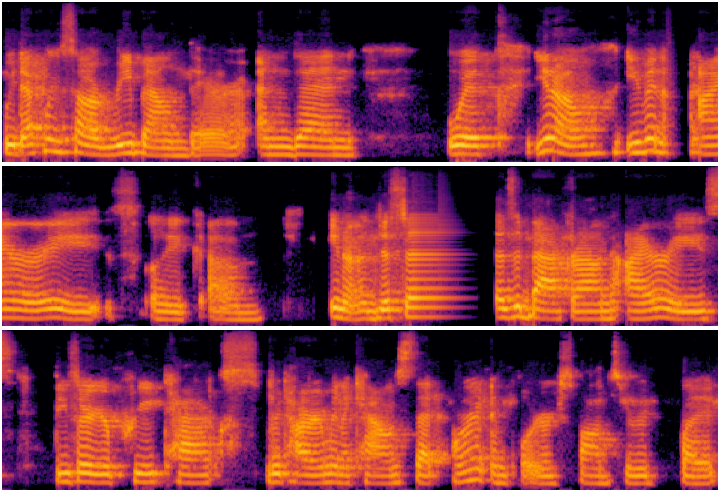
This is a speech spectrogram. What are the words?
we definitely saw a rebound there. And then with, you know, even IRAs, like, um, you know, just as a background, IRAs, these are your pre tax retirement accounts that aren't employer sponsored, but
